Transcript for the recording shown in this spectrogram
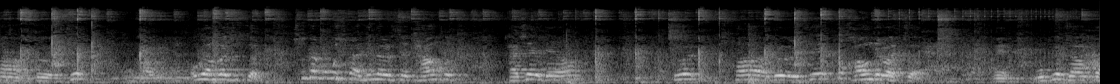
하나, 둘, 셋. 어, 왜안 가셨어요? 쳐다보고 싶으면 안 된다고 그랬어요. 다음 거 가셔야 돼요. 둘, 하나, 둘, 셋. 또 가운데로 왔죠? 네. 목표 정확고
